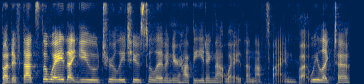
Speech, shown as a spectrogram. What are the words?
But if that's the way that you truly choose to live and you're happy eating that way, then that's fine. But we like to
